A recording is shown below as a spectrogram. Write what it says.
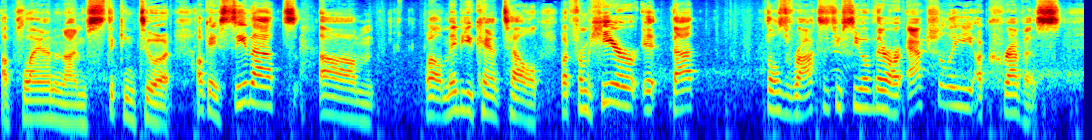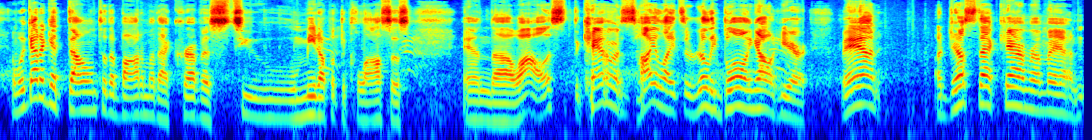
a plan and I'm sticking to it. Okay, see that, um, well, maybe you can't tell, but from here, it that those rocks that you see over there are actually a crevice. And we gotta get down to the bottom of that crevice to meet up with the Colossus. And, uh, wow, this, the camera's highlights are really blowing out here. Man, Adjust that camera, man!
